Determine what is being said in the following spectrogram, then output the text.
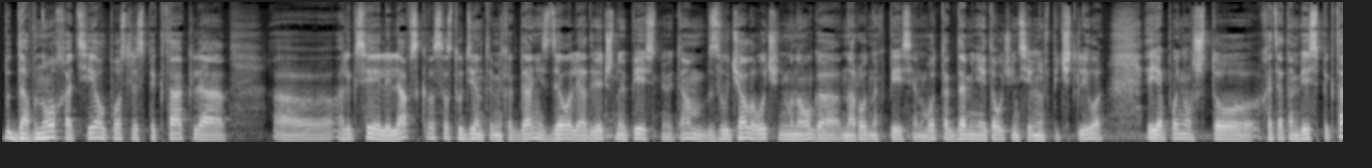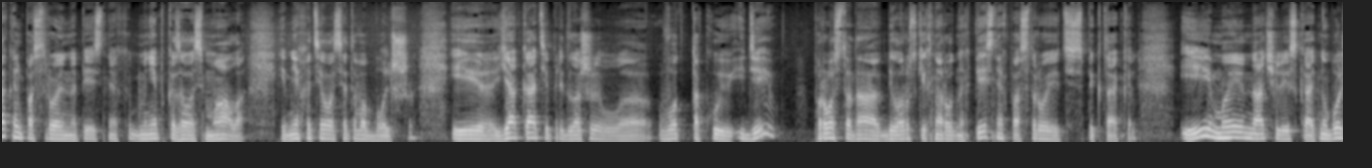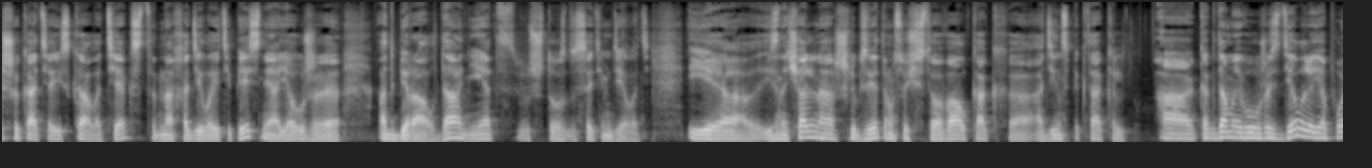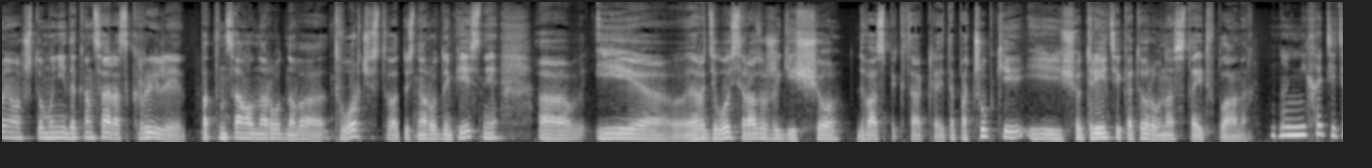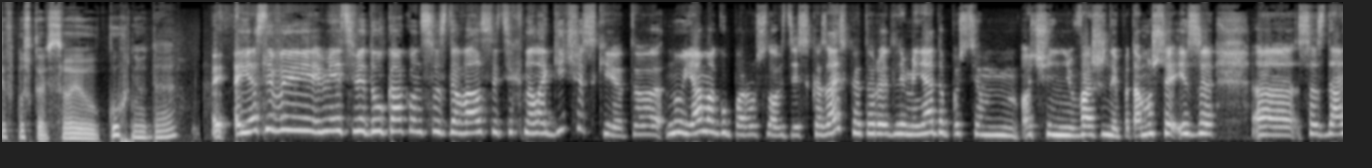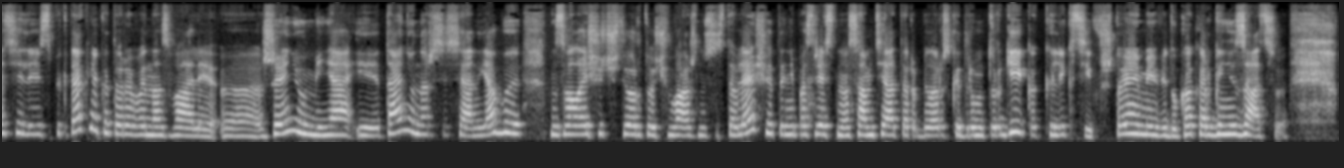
давно хотел после спектакля Э, Алексея Лилявского со студентами, когда они сделали «Отвечную песню». И там звучало очень много народных песен. Вот тогда меня это очень сильно впечатлило. И я понял, что, хотя там весь спектакль построен на песнях, мне показалось мало. И мне хотелось этого больше. И я Кате предложил э, вот такую идею, просто на белорусских народных песнях построить спектакль. И мы начали искать. Но больше Катя искала текст, находила эти песни, а я уже отбирал, да, нет, что с этим делать. И э, изначально «Шлюп с ветром» существовал как э, один спектакль а когда мы его уже сделали, я понял, что мы не до конца раскрыли потенциал народного творчества, то есть народной песни, а, и родилось сразу же еще два спектакля. Это «Подшубки» и еще третий, который у нас стоит в планах. Ну, не хотите впускать в свою кухню, да? А если вы имеете в виду, как он создавался технологически, то, ну, я могу пару слов здесь сказать, которые для меня, допустим, очень важны, потому что из э, создателей спектакля, который вы назвали, э, Женю, меня и Таню Нарсисян, я бы назвала еще четвертую очень важную составляющую, это непосредственно сам театр белорусской драматургии как коллектив. Что я имею в виду? Как организацию.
